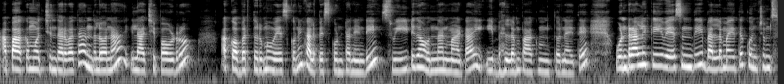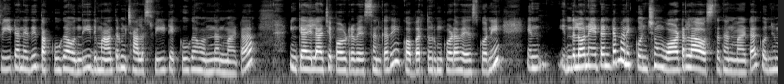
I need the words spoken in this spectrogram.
ఆ పాకం వచ్చిన తర్వాత అందులోన ఇలాచీ పౌడరు ఆ కొబ్బరి తురుము వేసుకొని కలిపేసుకుంటానండి. స్వీట్గా ఉందన్నమాట ఈ బెల్లం పాకంతోనైతే ఉండ్రాలకి వేసింది బెల్లం అయితే కొంచెం స్వీట్ అనేది తక్కువగా ఉంది. ఇది మాత్రం చాలా స్వీట్ ఎక్కువగా ఉందన్నమాట. ఇంకా ఇలాచీ పౌడర్ వేస్తాను కదా ఈ కొబ్బరి తురుము కూడా వేసుకొని. ఇందులోనే ఏంటంటే మనకి కొంచెం వాటర్లా వస్తుంది అనమాట కొంచెం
